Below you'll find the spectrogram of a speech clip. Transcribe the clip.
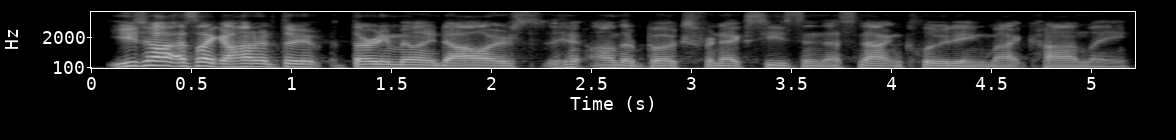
Utah has like 130 million dollars on their books for next season. That's not including Mike Conley.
